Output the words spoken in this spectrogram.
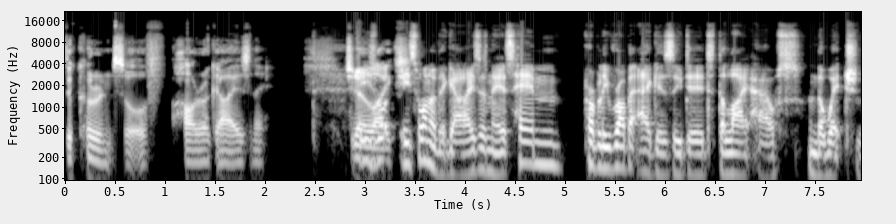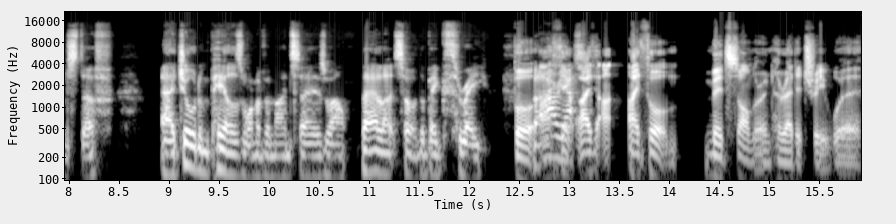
the current sort of horror guy, isn't he? Do you know, he's, like he's one of the guys, isn't he? It's him, probably Robert Eggers, who did The Lighthouse and The Witch and stuff. Uh, Jordan Peele's one of them, I'd say as well. They're like sort of the big three. But, But I, think, Aster- I, I I thought Midsommar and Hereditary were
